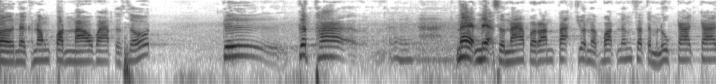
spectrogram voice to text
បើនៅក្នុងបណ្ណោវាទសោតគឺគិតថា ណែអ្នកសនាបរន្តជនបទនឹងសត្វមនុស្សកាចកាច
